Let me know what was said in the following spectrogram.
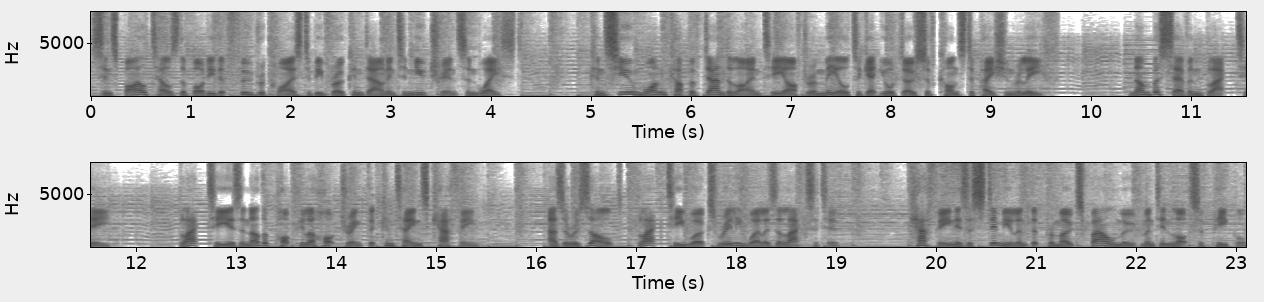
since bile tells the body that food requires to be broken down into nutrients and waste. Consume one cup of dandelion tea after a meal to get your dose of constipation relief. Number 7 Black Tea. Black tea is another popular hot drink that contains caffeine. As a result, black tea works really well as a laxative. Caffeine is a stimulant that promotes bowel movement in lots of people.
